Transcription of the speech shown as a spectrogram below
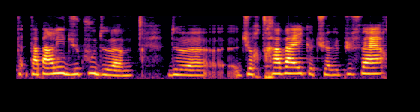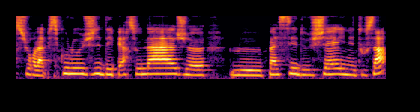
tu as parlé du coup de, euh, de, euh, du travail que tu avais pu faire sur la psychologie des personnages, le passé de Shane et tout ça.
